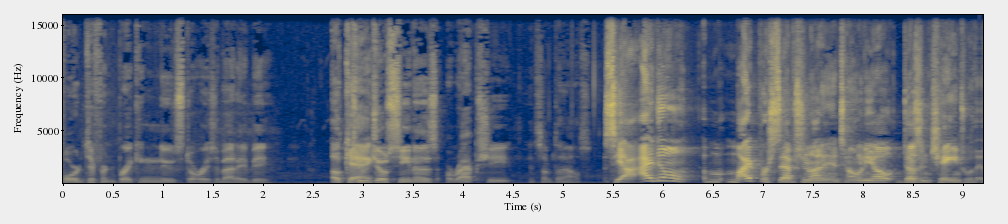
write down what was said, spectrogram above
four different breaking news stories about AB. okay, Two Josinas, a rap sheet, and something else. See, I I don't. My perception on Antonio doesn't change with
